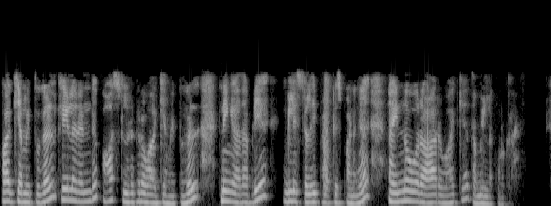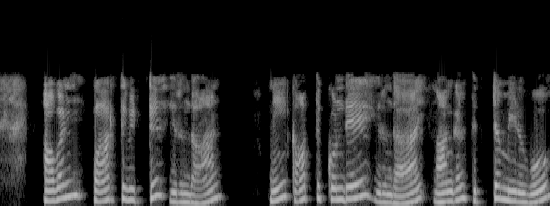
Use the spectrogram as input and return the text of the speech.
வாக்கிய அமைப்புகள் கீழே ரெண்டு பாஸ்டில் இருக்கிற வாக்கிய அமைப்புகள் நீங்கள் அதை அப்படியே இங்கிலீஷ் எழுதி ப்ராக்டிஸ் பண்ணுங்கள் நான் இன்னும் ஒரு ஆறு வாக்கியம் தமிழில் கொடுக்குறேன். அவன் பார்த்துவிட்டு இருந்தான். நீ காத்து கொண்டே இருந்தாய். நாங்கள் திட்டமிடுவோம்.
